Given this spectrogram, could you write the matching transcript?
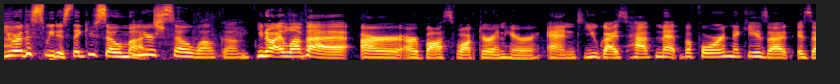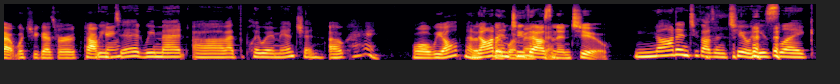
You are the sweetest. Thank you so much. You're so welcome. You know, I love that our our boss walked her in here, and you guys have met before. Nikki, is that is that what you guys were talking? We did. We met uh, at the Playboy Mansion. Okay. Well, we all met. at Not in Playboy Mansion. 2002. Not in 2002. He's like,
